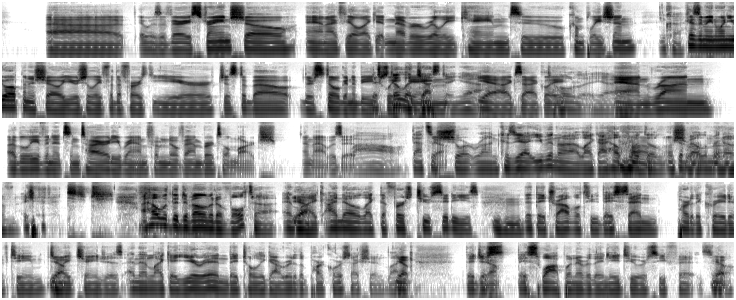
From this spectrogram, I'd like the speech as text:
Uh, it was a very strange show, and I feel like it never really came to completion. Okay. Because I mean, when you open a show, usually for the first year, just about, there's still going to be They're still tweaking. adjusting, yeah. yeah, exactly. Totally, yeah. And Run, I believe, in its entirety, ran from November till March, and that was it. Wow, that's a Yeah. short run. Because yeah, even uh, like I helped with the development of. I helped with the development of Volta, and Yeah. like I know, like the first two cities that they travel to, they send part of the creative team to Yep. make changes, and then like a year in, they totally got rid of the parkour section. Like Yep. they just they swap whenever they need to or see fit. So Yep.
